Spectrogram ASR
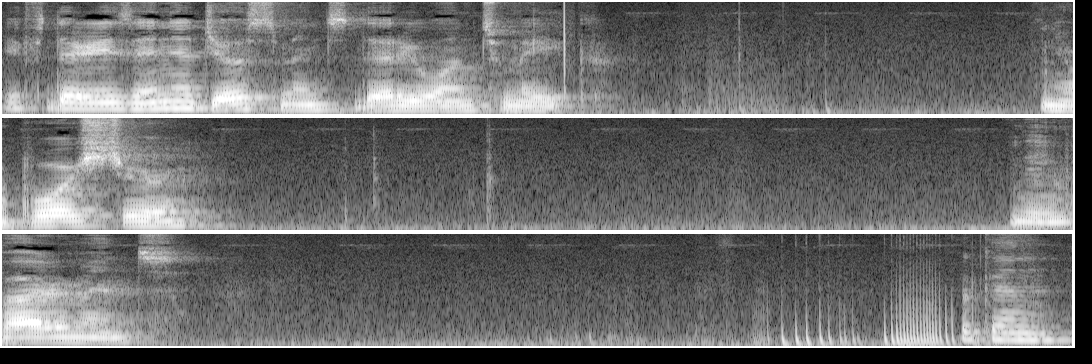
If there is any adjustment that you want to make in your posture, in the environment, you can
